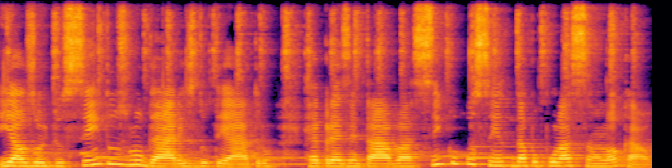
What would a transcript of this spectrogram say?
e aos 800 lugares do teatro representava 5% da população local.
